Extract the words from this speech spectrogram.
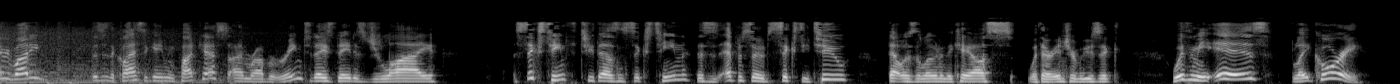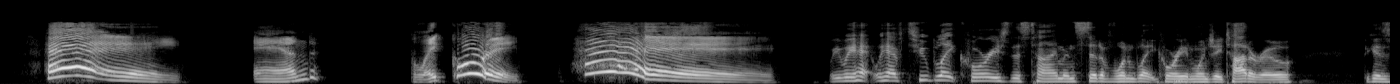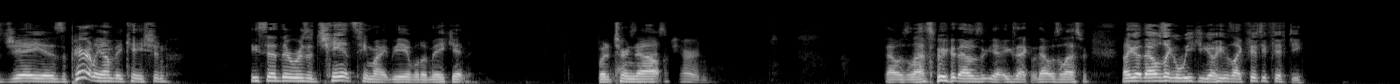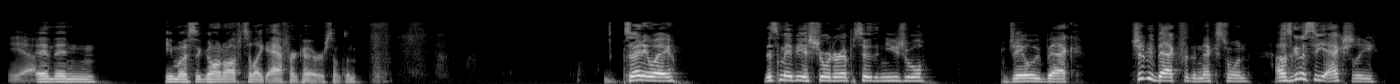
Hey everybody, this is the Classic Gaming Podcast. I'm Robert Ring. Today's date is July 16th, 2016. This is episode 62. That was Alone in the Chaos with our intro music. With me is Blake Corey. Hey! And Blake Corey. Hey! We we, ha- we have two Blake Coreys this time instead of one Blake Corey and one Jay Totaro because Jay is apparently on vacation. He said there was a chance he might be able to make it, but it turned out we heard. that was last week. That was yeah, exactly. That was the last week. Like that was like a week ago. He was like 50-50. Yeah. and then he must have gone off to like Africa or something. So anyway, this may be a shorter episode than usual. Jay will be back. Should be back for the next one. I was gonna see actually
